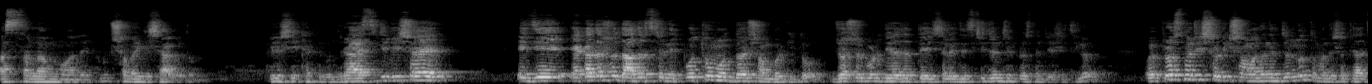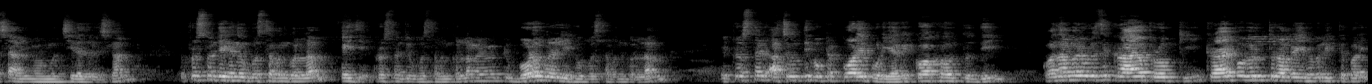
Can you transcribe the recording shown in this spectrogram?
আসসালামু আলাইকুম, সবাইকে স্বাগত প্রিয় শিক্ষার্থী বন্ধুরা, আইসিটি বিষয়ের এই যে একাদশ দ্বাদশ শ্রেণির প্রথম অধ্যায় সম্পর্কিত যশোর বোর্ড দুই হাজার তেইশ সালে যে সৃজনশীল প্রশ্নটি এসেছিল, ওই প্রশ্নটির সঠিক সমাধানের জন্য তোমাদের সাথে আছে আমি মোহাম্মদ সিরাজুল ইসলাম। তো প্রশ্নটি এখানে উপস্থাপন করলাম, এই যে প্রশ্নটি উপস্থাপন করলাম, আমি একটু বড় করে লিখে উপস্থাপন করলাম। এই প্রশ্নের আচ্ছা উদ্দীপকটা পরে পড়ি, আগে ক, খ, উত্তর দিই। ক নাম্বারে বলেছে ক্রায়োপ্রোব কি? ক্রায়োপ্রোবের উত্তর আমরা এইভাবে লিখতে পারি।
